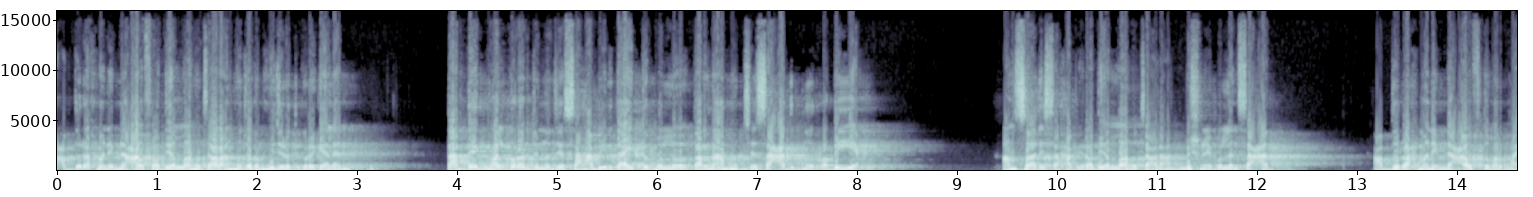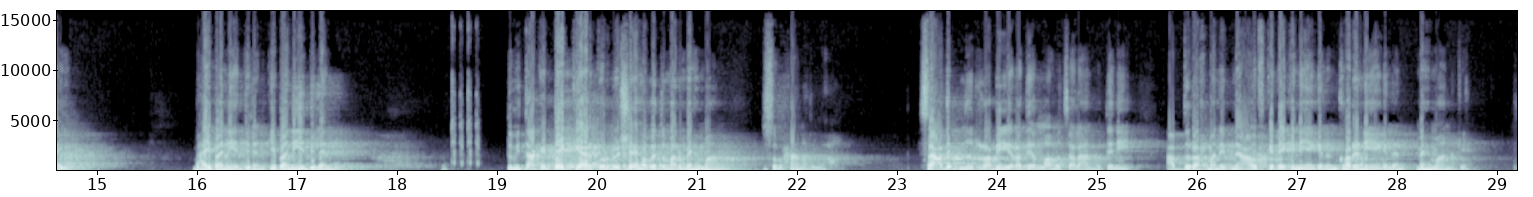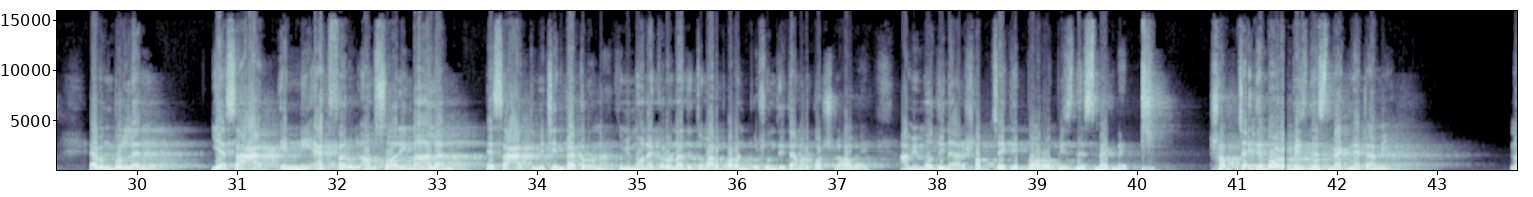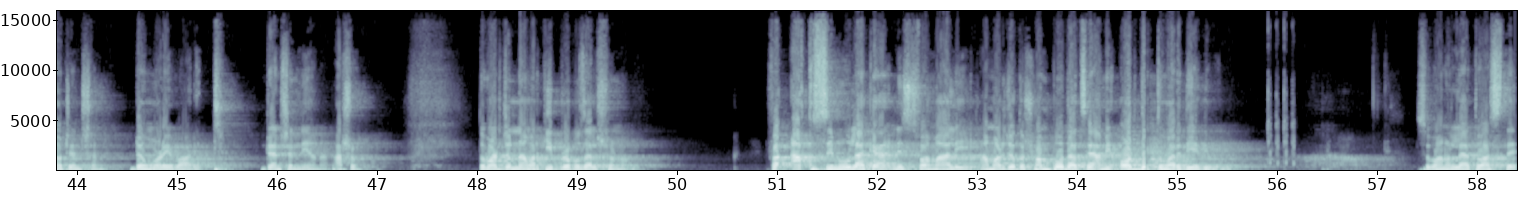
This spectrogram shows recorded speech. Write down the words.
তো আব্দুর রহমান ইবনে আউফ রাদিয়াল্লাহু তাআলা আনহু যখন হিজরত করে গেলেন, তার দেখভাল করার জন্য যে সাহাবীর দায়িত্ব পড়ল, তার নাম হচ্ছে সাআদ ইবনুর রাবিয়া আনসারি সাহাবী রাদিয়াল্লাহু তাআলা আনহু। বিষ্ণু বললেন, সাআদ, আব্দুর রহমান ইবনে আউফ তোমার ভাই। ভাই বানিয়ে দিলেন। কি বানিয়ে দিলেন? তুমি তাকে টেক কেয়ার করবে, সে হবে তোমার মেহমান। সুবহানাল্লাহ। সাআদ ইবনুর রবি রাদিয়াল্লাহু তাআলা তিনি আব্দুর রহমান ইবনে আউফকে ডেকে নিয়ে গেলেন, ঘরে নিয়ে গেলেন মেহমানকে। এবং বললেন তুমি চিন্তা করো না। তুমি মনে করো না তোমার দিতে আমার কষ্ট হবে। আমি মদিনার বড় বিজনেস ম্যাগনেট বড় বিজনেস ম্যাগনেট আমি। নো টেনশন ইট টেনশন নিও না, আসো। তোমার জন্য আমার কি প্রপোজাল শোনো। মালি, আমার যত সম্পদ আছে আমি অর্ধেক তোমার দিয়ে দিব। সুবহানাল্লাহ, এত আসতে?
